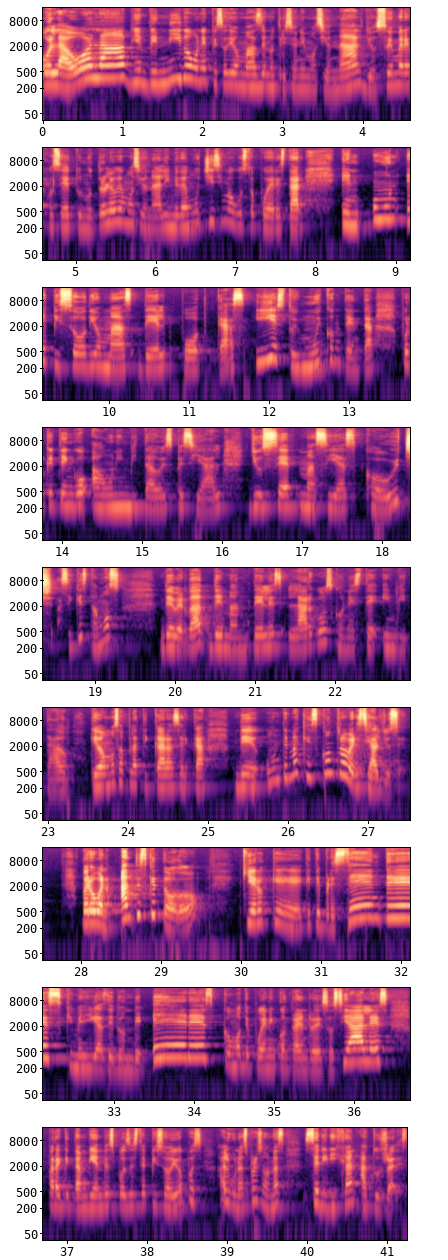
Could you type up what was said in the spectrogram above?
Hola, hola, bienvenido a un episodio más de Nutrición Emocional. Yo soy María José, tu nutróloga emocional, y me da muchísimo gusto poder estar en un episodio más del podcast. Y estoy muy contenta porque tengo a un invitado especial, Yuset Macías Coach. Así que estamos de verdad de manteles largos con este invitado, que vamos a platicar acerca de un tema que es controversial, Yuset. Pero bueno, antes que todo, quiero que, te presentes, que me digas de dónde eres, cómo te pueden encontrar en redes sociales, para que también después de este episodio, pues algunas personas se dirijan a tus redes.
